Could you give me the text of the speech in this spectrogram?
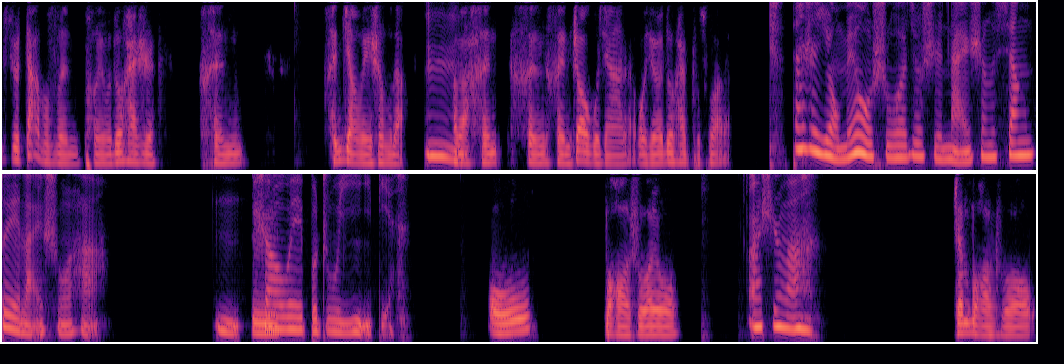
就大部分朋友都还是很很讲卫生的，嗯，好吧，很很很照顾家的，我觉得都还不错的。但是有没有说，就是男生相对来说哈，嗯，稍嗯微不注意一点哦，不好说哟，啊？是吗？真不好说哦。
